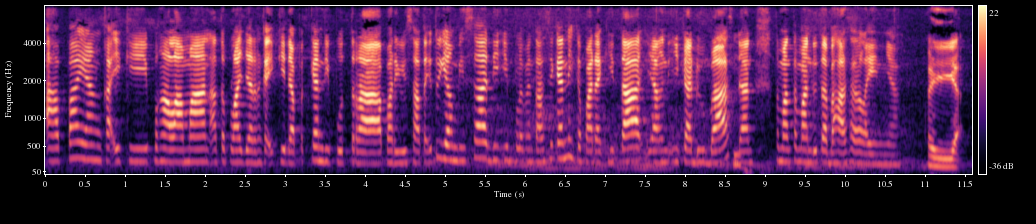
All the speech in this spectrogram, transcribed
apa yang Kak Iki pengalaman atau pelajaran Kak Iki dapatkan di putra pariwisata itu yang bisa diimplementasikan nih kepada kita yang di Ika Dubas hmm. dan teman-teman duta bahasa lainnya? Iya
